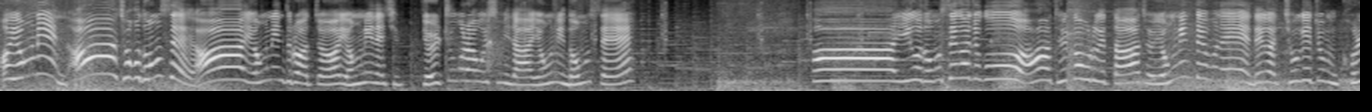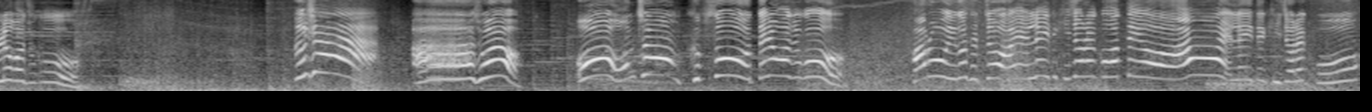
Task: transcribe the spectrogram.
아 영린 아 저거 너무 세. 아 영린 들어왔죠. 영린의 집 열중을 하고 있습니다. 영린 너무 세. 아 이거 너무 세가지고 아 될까 모르겠다. 저 영린 때문에 내가 저게 좀 걸려가지고 으샤 아 좋아요. 어 엄청 급소 때려가지고 바로 이거 됐죠. 아 엘레이드 기절할 것 같아요. 아 엘레이드 기절했고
